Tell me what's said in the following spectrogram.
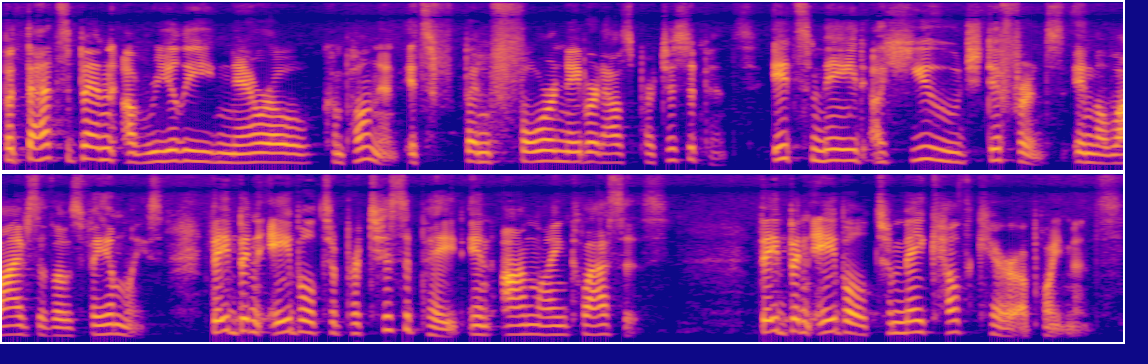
But that's been a really narrow component. It's been for neighborhood house participants. It's made a huge difference in the lives of those families. They've been able to participate in online classes. They've been able to make healthcare appointments.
